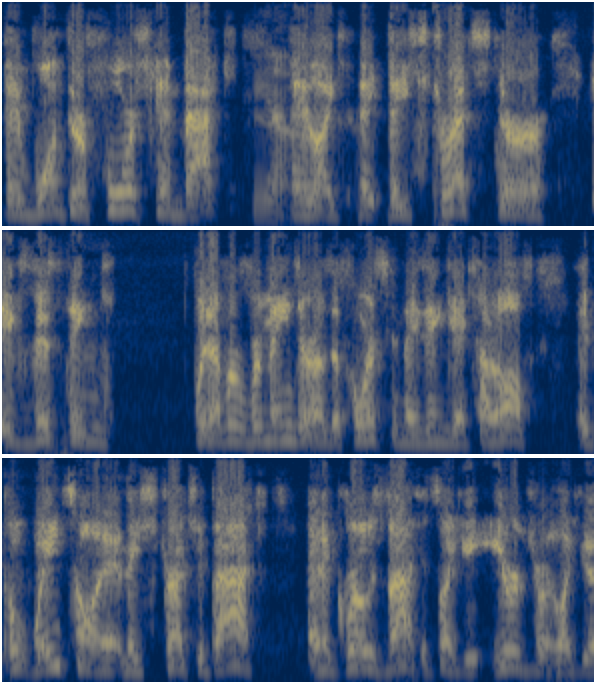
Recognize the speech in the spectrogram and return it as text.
they want their foreskin back. No. They like they, they stretch their existing whatever remainder of the foreskin they didn't get cut off. They put weights on it and they stretch it back and it grows back. It's like an ear like a,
